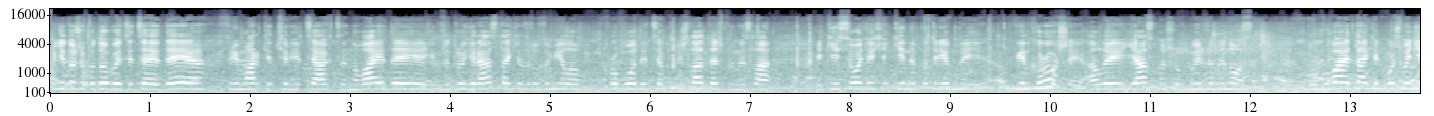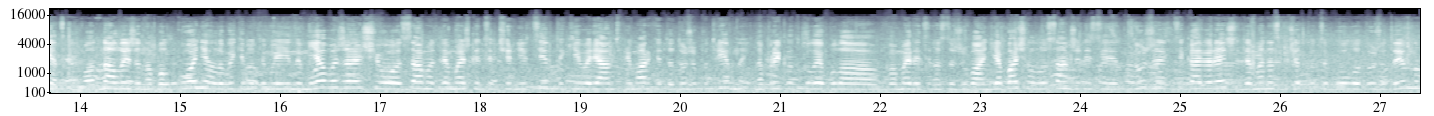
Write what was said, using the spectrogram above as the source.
мені дуже подобається ця ідея. Фрімаркет в Чернівцях це нова ідея, і вже другий раз так я зрозуміла проводиться. Прийшла, теж принесла якийсь одяг, який не потрібний. Він хороший, але ясно, що ми вже не носимо. Бо буває так, як по Жванецькому. Одна лиже на балконі, але викинути ми її не можемо. Я вважаю, що саме для мешканців Чернівців такий варіант фрімаркета дуже потрібний. Наприклад, коли я була в Америці на стажуванні, я бачила в Лос-Анджелесі дуже цікаві речі. Для мене спочатку це було дуже дивно.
